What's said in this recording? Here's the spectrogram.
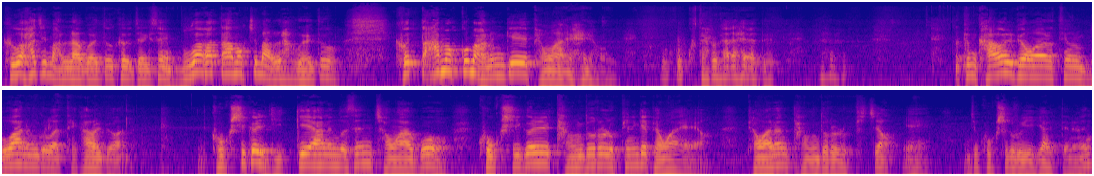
그거 하지 말라고 해도 그 저기 선생님 무화과 따먹지 말라고 해도 그거 따먹고 마는 게 병화예요. 그거 그대로 해야 돼. 그럼 가을 병화 같은 경우는 뭐 하는 것 같아? 가을 병화는 곡식을 익게 하는 것은 정하고 곡식을 당도를 높이는 게 병화예요. 병화는 당도를 높이죠. 예. 이제 곡식으로 얘기할 때는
